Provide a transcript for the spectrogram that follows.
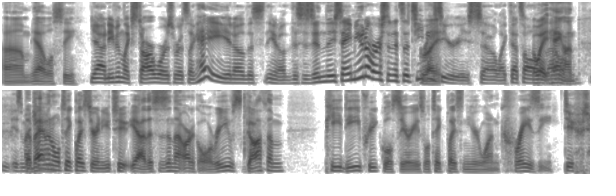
um, yeah, we'll see. yeah, and even like Star Wars, where it's like, hey, you know this, you know this is in the same universe and it's a TV Right. series. So like that's all. Oh wait, hang on. Is my the Batman will take place during year two. Yeah, this is in that article. Reeves Gotham PD prequel series will take place in year one. Crazy. dude.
